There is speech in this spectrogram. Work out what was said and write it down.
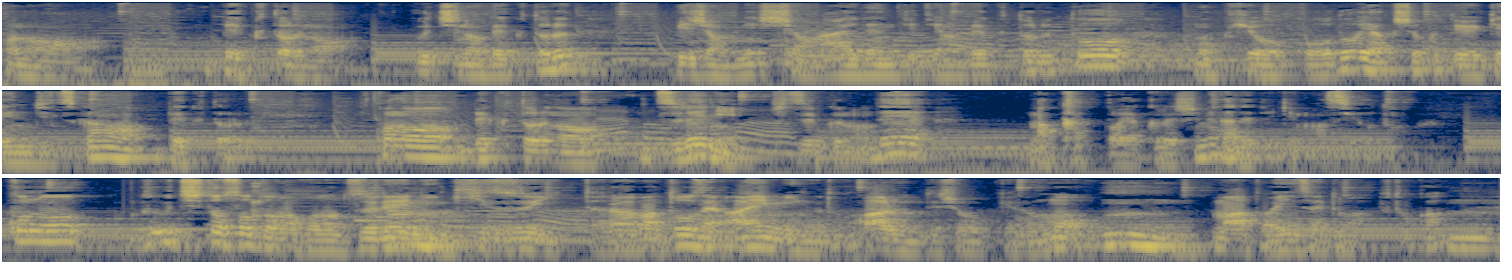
この、ベクトルの、内のベクトル、ビジョン、ミッション、アイデンティティのベクトルと、目標、行動、役職という現実化のベクトル。このベクトルのズレに気づくので、まあ、葛藤や苦しみが出てきますよと。この内と外のこのズレに気づいたら、まあ、当然アイミングとかあるんでしょうけども、うん、まあ、あとはインサイトワークとか、うん、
